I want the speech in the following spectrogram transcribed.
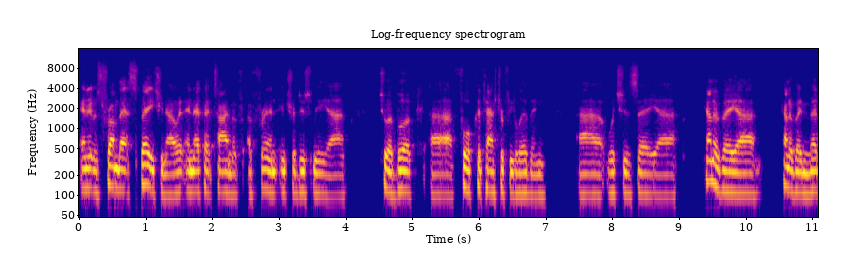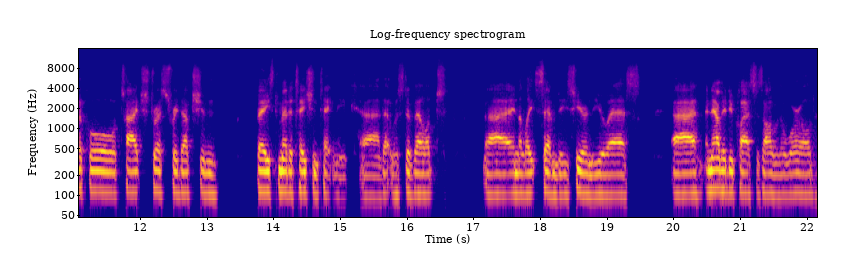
and it was from that space, you know. And at that time, a, a friend introduced me uh, to a book, uh, "Full Catastrophe Living," uh, which is a uh, kind of a uh, kind of a medical type stress reduction based meditation technique uh that was developed uh, in the late 70s here in the US. Uh, and now they do classes all over the world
